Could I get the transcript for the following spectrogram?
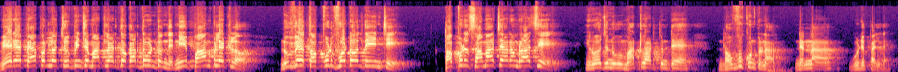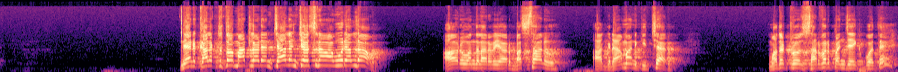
వేరే పేపర్లో చూపించి మాట్లాడితే ఒక అర్థం ఉంటుంది. నీ పాంప్లెట్లో నువ్వే తప్పుడు ఫోటోలు తీయించి తప్పుడు సమాచారం రాసి ఈరోజు నువ్వు మాట్లాడుతుంటే నవ్వుకుంటున్నారు నిన్న గుడిపల్లె. నేను కలెక్టర్తో మాట్లాడాను ఛాలెంజ్ చేస్తున్నాం ఆ ఊరు వెళ్దాం. ఆరు వందల అరవై ఆరు బస్తాలు ఆ గ్రామానికి ఇచ్చారు. మొదటి రోజు సర్వర్ పని చేయకపోతే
